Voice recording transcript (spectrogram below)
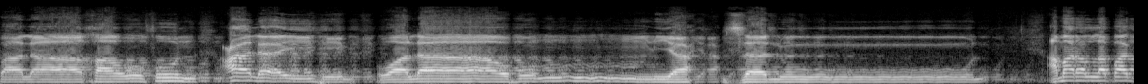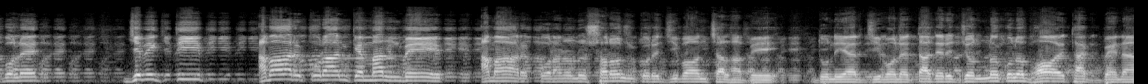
ফালা খাউফুন আলাইহিম ওয়ালা হুম ইয়াহজানুন। আমার আল্লাহ পাক বলেন, যে ব্যক্তি আমার কোরআনকে মানবে, আমার কোরআন অনুসরণ করে জীবন চালাবে, দুনিয়ার জীবনে তাদের জন্য কোনো ভয় থাকবে না,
